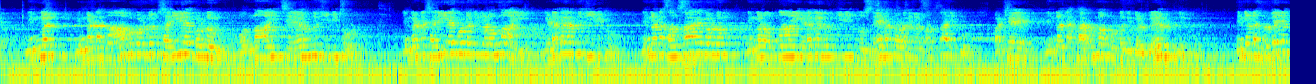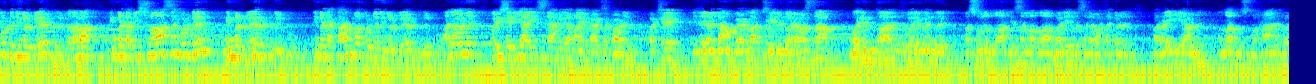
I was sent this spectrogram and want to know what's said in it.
നിങ്ങൾ നിങ്ങളുടെ നാവ് കൊണ്ടും ശരീരം കൊണ്ടും ഒന്നായി ചേർന്ന് ജീവിച്ചോളൂ. നിങ്ങളുടെ ശരീരം കൊണ്ട് നിങ്ങൾ ഒന്നായി ഇടകലർന്ന് ജീവിക്കൂ. നിങ്ങളുടെ സംസാരം കൊണ്ടും നിങ്ങൾ ഒന്നായി ഇടകലും ജീവിക്കൂ സ്നേഹത്തോടെ നിങ്ങൾ സംസാരിക്കൂ. പക്ഷേ നിങ്ങളുടെ കർമ്മം കൊണ്ട് നിങ്ങൾ വേറിട്ട് നിൽക്കൂ. നിങ്ങളുടെ ഹൃദയം കൊണ്ട് നിങ്ങൾ വേറിട്ട് നിൽക്കും. അഥവാ നിങ്ങളുടെ വിശ്വാസം കൊണ്ട് നിങ്ങൾ വേറിട്ട് നിൽക്കൂ. നിങ്ങളുടെ കർമ്മം കൊണ്ട് നിങ്ങൾ വേറിട്ട് നിൽക്കും. അതാണ് ഒരു ശരിയായ ഇസ്ലാമികമായ കാഴ്ചപ്പാട്. പക്ഷേ ഇതിലെല്ലാം വെള്ളം ചേരുന്ന ഒരവസ്ഥ വരും കാലത്ത് വരുമെന്ന് റസൂലുള്ളാഹി സ്വല്ലല്ലാഹു അലൈഹി വസല്ലമ തങ്ങൾ പറയുകയാണ്. അള്ളാഹു സുബ്ഹാനഹു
